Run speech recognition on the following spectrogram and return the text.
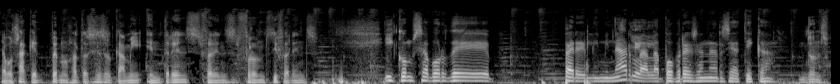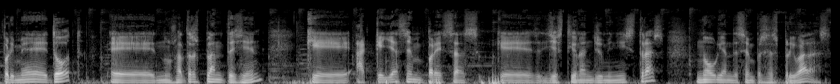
Llavors aquest per nosaltres és el camí en tres fronts diferents. I com s'aborda per eliminar-la, la pobresa energètica? Doncs primer de tot, eh, nosaltres plantegem que aquelles empreses que gestionen subministres no haurien de ser empreses privades,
